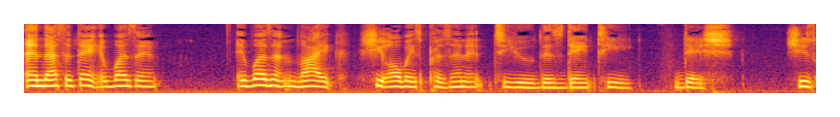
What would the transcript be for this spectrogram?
And that's the thing. It wasn't it wasn't like she always presented to you this dainty dish. She's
